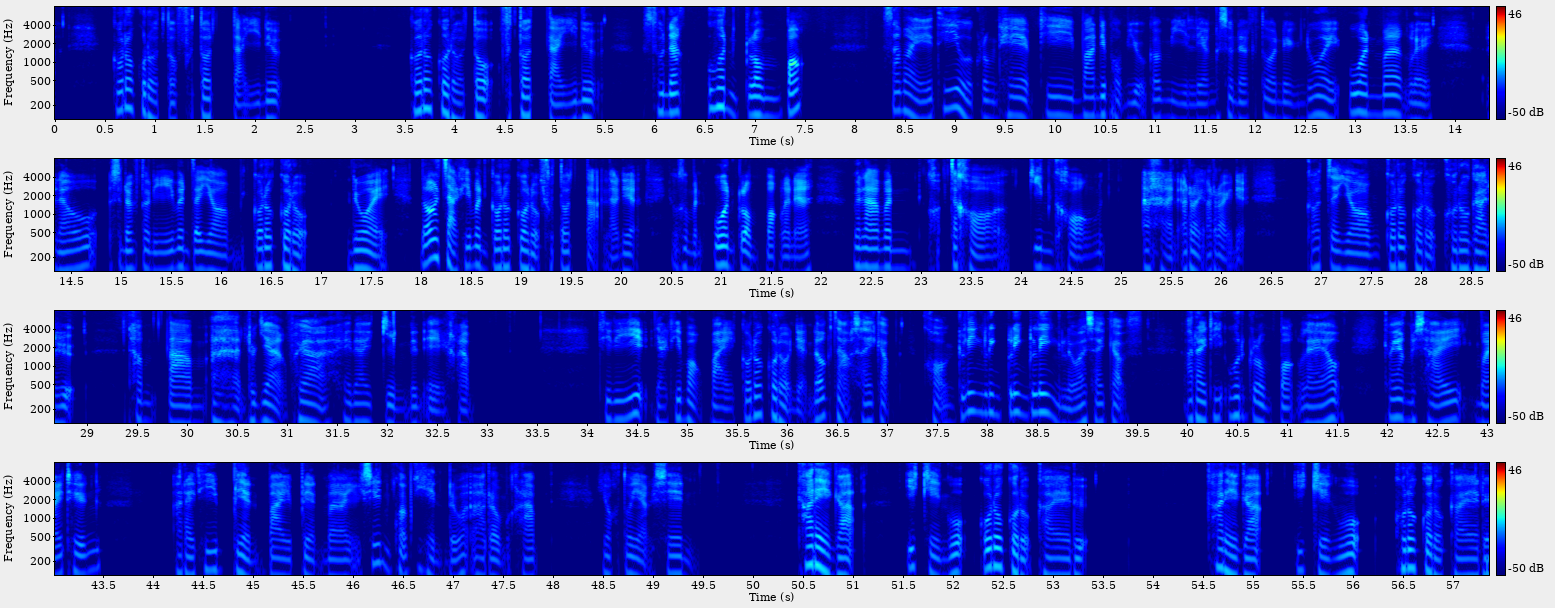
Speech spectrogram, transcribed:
ころころと太った犬 ころころと太った犬 สุนัขอ้วนกลมป๊อก สมัยที่อยู่กรุงเทพที่บ้านที่ผมอยู่ก็มีเลี้ยงสุนัขตัวหนึ่งด้วยอ้วนมากเลย แล้วสุนัขตัวนี้มันจะยอม ころころด้วย นอกจากที่มันころころ太った แล้วเนี่ยก็คือมันอ้วนกลมปอกแล้วนะ เวลามันจะขอกินของอาหารอร่อยๆเนี่ยก็จะยอม ころころ転がる ทำตามอาหารทุกอย่างเพื่อให้ได้กินนั่นเองครับ ทีนี้อย่างที่บอกไปころころ เนี่ยนอกจากใช้กับ ของกลิ้งกลิ้งกลิ้งกลิ้งหรือว่าใช้กับอะไรที่อ้วนกลมปอกแล้ว ก็ยังใช้หมายถึงอะไรที่เปลี่ยนไปเปลี่ยนมาอย่างเช่นความคิดเห็นหรือว่าอารมณ์ครับ ยกตัวอย่างเช่น彼が意見をコロコロ変える彼が意見をコロコロ変える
